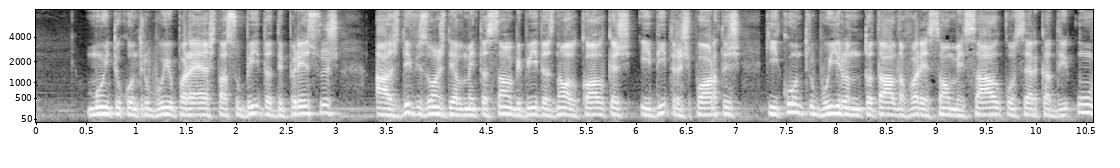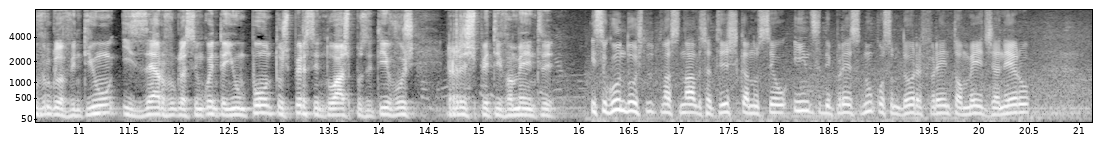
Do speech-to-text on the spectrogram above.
Muito contribuiu para esta subida de preços as divisões de alimentação e bebidas não alcoólicas e de transportes, que contribuíram no total da variação mensal com cerca de 1,21 e 0,51 pontos percentuais positivos, respectivamente. E segundo o Instituto Nacional de Estatística, no seu índice de preço no consumidor referente ao mês de janeiro,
